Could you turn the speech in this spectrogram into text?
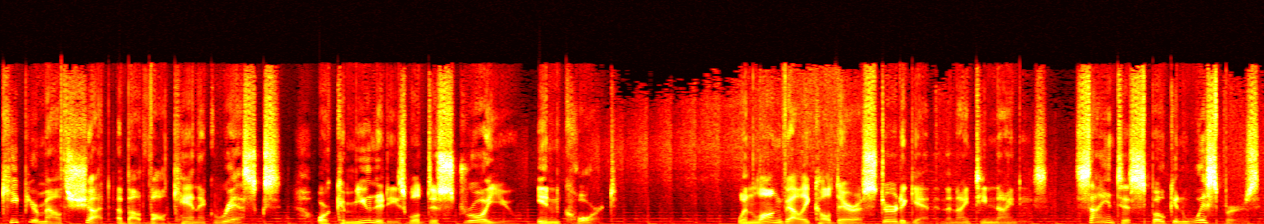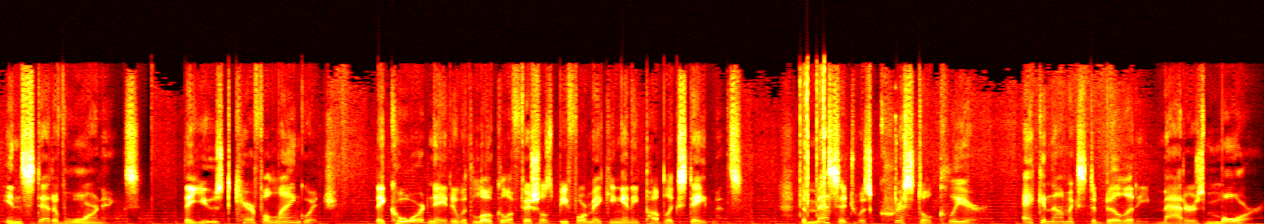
Keep your mouth shut about volcanic risks, or communities will destroy you in court. When Long Valley caldera stirred again in the 1990s, scientists spoke in whispers instead of warnings. They used careful language. They coordinated with local officials before making any public statements. The message was crystal clear. Economic stability matters more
